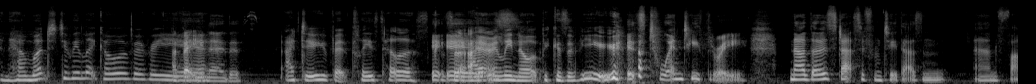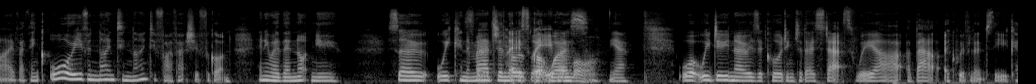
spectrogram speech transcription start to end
And how much do we let go of every year? I bet you know this. I do, but please tell us. I only know it because of you. It's 23. Now, those stats are from 2005, I think, or even 1995, actually forgotten. Anyway, they're not new. So we can So imagine that it's got even worse. more. Yeah. What we do know is, according to those stats, we are about equivalent to the UK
